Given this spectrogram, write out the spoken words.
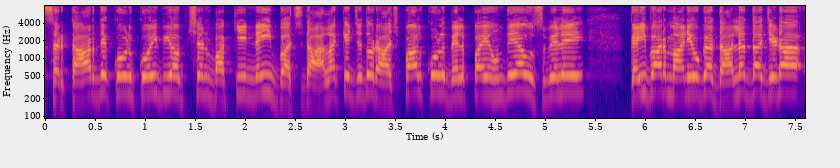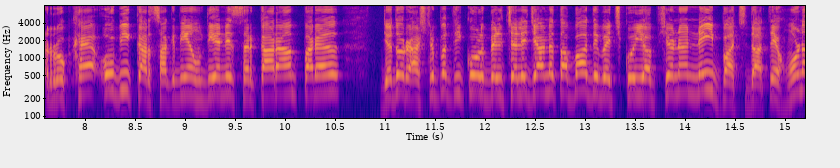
ਸਰਕਾਰ ਦੇ ਕੋਲ ਕੋਈ ਵੀ ਆਪਸ਼ਨ ਬਾਕੀ ਨਹੀਂ ਬਚਦਾ। ਹਾਲਾਂਕਿ ਜਦੋਂ ਰਾਜਪਾਲ ਕੋਲ ਬਿੱਲ ਪਏ ਹੁੰਦੇ ਆ, ਉਸ ਵੇਲੇ ਕਈ ਵਾਰ ਮਾਨਯੋਗ ਅਦਾਲਤ ਦਾ ਜਿਹੜਾ ਰੁਖ ਹੈ, ਉਹ ਵੀ ਕਰ ਸਕਦੀਆਂ ਹੁੰਦੀਆਂ ਨੇ ਸਰਕਾਰਾਂ, ਪਰ ਜਦੋਂ ਰਾਸ਼ਟਰਪਤੀ ਕੋਲ ਬਿੱਲ ਚਲੇ ਜਾਣ, ਤਾਂ ਬਾਅਦ ਦੇ ਵਿੱਚ ਕੋਈ ਆਪਸ਼ਨ ਨਹੀਂ ਬਚਦਾ। ਤੇ ਹੁਣ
